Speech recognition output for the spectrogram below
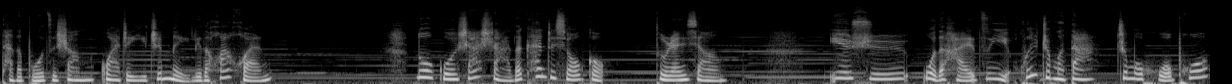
它的脖子上挂着一只美丽的花环。诺果傻傻的看着小狗，突然想。也许我的孩子也会这么大，这么活泼。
